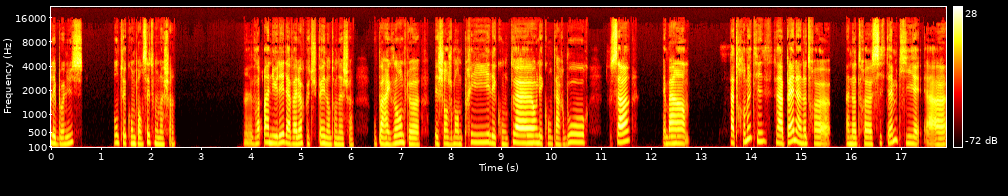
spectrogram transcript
les bonus vont te compenser ton achat. Euh, vont annuler la valeur que tu payes dans ton achat. Ou par exemple, euh, les changements de prix, les compteurs, les comptes à rebours, tout ça, eh ben, ça traumatise. Ça appelle à notre, à notre système qui euh,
